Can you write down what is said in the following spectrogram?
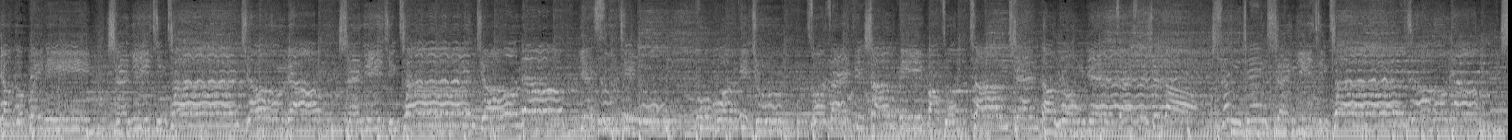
耀都归你。神已经成就了，神已经成就了，上帝宝座，掌权到永远。再次宣告，神已经，神已经成就了，神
